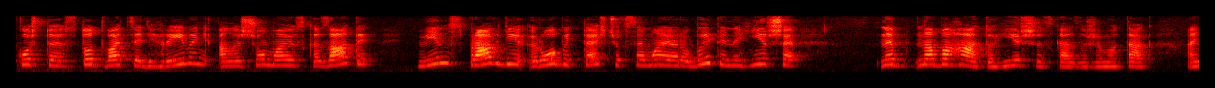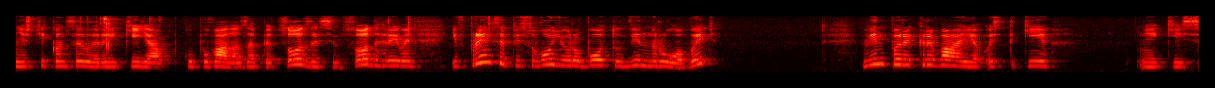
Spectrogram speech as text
коштує 120 гривень, але що маю сказати? Він справді робить те, що все має робити, не гірше, не набагато гірше, скажімо так, аніж ті консилери, які я купувала за 500, за 700 гривень. І, в принципі, свою роботу він робить. Він перекриває ось такі якісь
